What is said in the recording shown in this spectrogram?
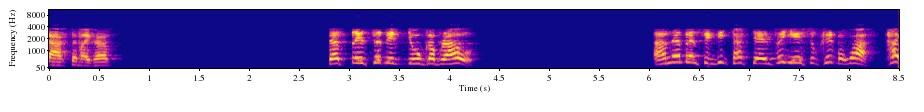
จากทำไมครับ จะติดสนิทอยู่กับเราอันนั้นเป็นสิ่งที่ชัดเจนพระเยซูคริสต์บอกว่า ถ้า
